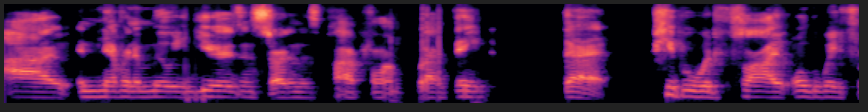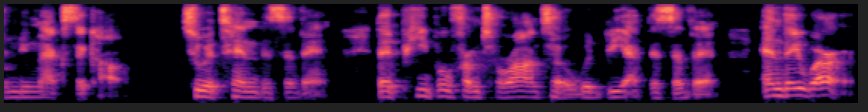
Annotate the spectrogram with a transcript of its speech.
I never in a million years in starting this platform, but I think that people would fly all the way from New Mexico to attend this event, that people from Toronto would be at this event. And they were.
